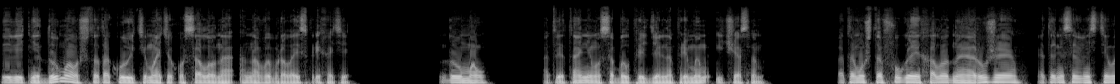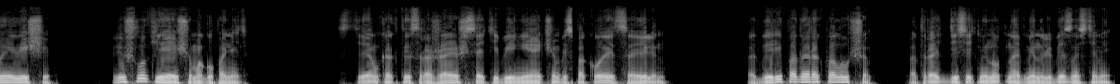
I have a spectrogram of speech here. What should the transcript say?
Ты ведь не думал, что такую тематику салона она выбрала из прихоти?» «Думал». Ответ Анимуса был предельно прямым и честным. «Потому что фуга и холодное оружие — это несовместимые вещи. Лишь луки я еще могу понять. С тем, как ты сражаешься, тебе не о чем беспокоиться, Эллен. Подбери подарок получше, потрать десять минут на обмен любезностями,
